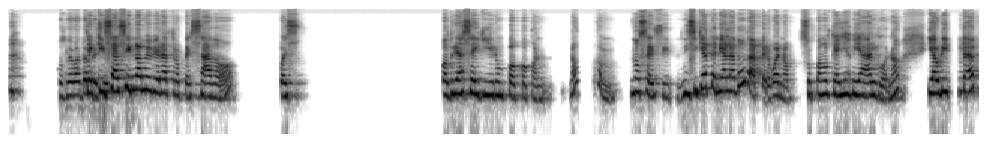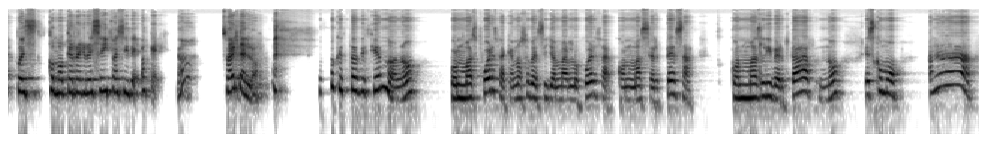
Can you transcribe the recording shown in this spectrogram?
Pues levántate. Que quizás si no me hubiera tropezado, pues podría seguir un poco con, ¿no? Con, no sé si ni siquiera tenía la duda, pero bueno, supongo que ahí había algo, ¿no? Y ahorita, pues como que regresé y fue así de, ok, ¿no? Suéltenlo. Es lo que estás diciendo, ¿no? Con más fuerza, que no sabes si llamarlo fuerza, con más certeza, con más libertad, ¿no? Es como, ah,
